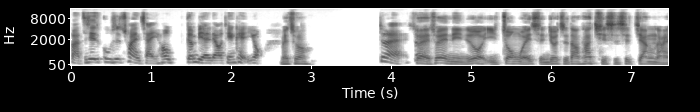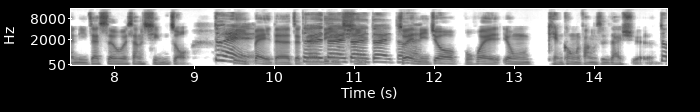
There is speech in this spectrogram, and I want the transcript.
把这些故事串起来，以后跟别人聊天可以用。没错。对对，所以你如果以终为始，你就知道它其实是将来你在社会上行走必备的这个利器。对对对对对，所以你就不会用填空的方式在学了。对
